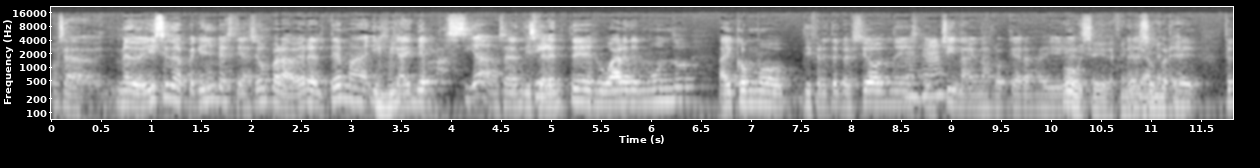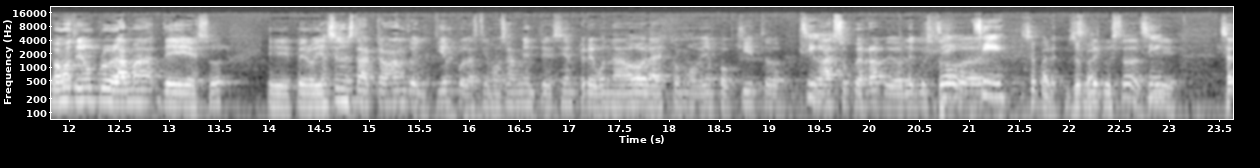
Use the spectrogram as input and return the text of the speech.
o sea, me hice una pequeña investigación para ver el tema y Ujú. que hay demasiadas, o sea, en Sí. diferentes lugares del mundo hay como diferentes versiones. En. China hay unas loqueras ahí. Uh, sí, definitivamente. Entonces vamos a tener un programa de eso. eh, pero ya se nos está acabando el tiempo, lastimosamente. Siempre una hora es como bien poquito. Sí. Se va súper rápido. ¿Le gustó? Sí, sí. Súper, ¿Le gustó? Sí. Sí. O sea,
